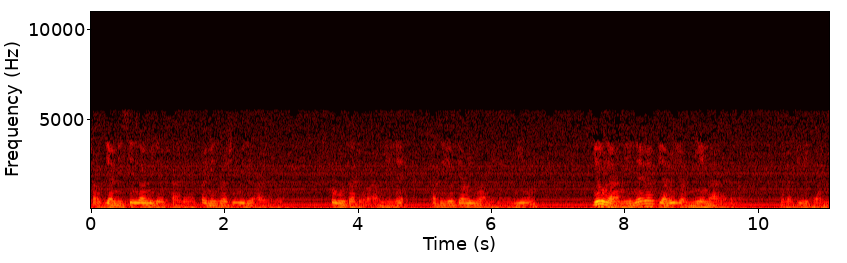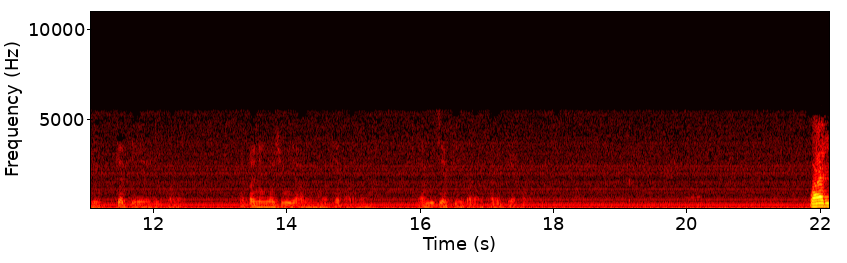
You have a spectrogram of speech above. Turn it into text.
တော့ပြန်ပြီးစဉ်းစားမိတဲ့အခါလဲပိုင်နေစွာရှိမိတဲ့အာရုံကိုပုဂ္ဂိုလ်တ attva အနေနဲ့အတူယောက်ျားမိန်းမအနေနဲ့မြင် ယုံနာအနေနဲ့ပြန်ပြီးတော့မြင်လာတယ်အဲဒါကိလေသာမျိုးပြတ်တယ်လို့ခေါ်တယ်ပိုင်နေစွာရှိမိတဲ့အာရုံမှာပြတ်တာပဲအနုစီယကိလေသာကခါလေးပြတ်သွား while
